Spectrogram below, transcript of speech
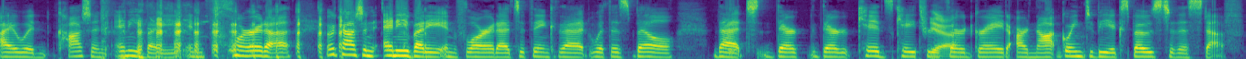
I would caution anybody in Florida, I would caution anybody in Florida to think that with this bill that their their kids K through Yeah. third grade are not going to be exposed to this stuff.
